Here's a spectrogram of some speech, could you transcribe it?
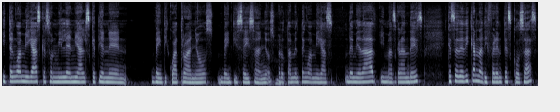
y tengo amigas que son millennials que tienen 24 años, 26 años, pero también tengo amigas de mi edad y más grandes que se dedican a diferentes cosas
